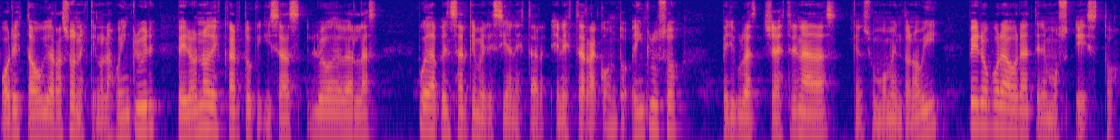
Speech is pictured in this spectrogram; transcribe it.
Por esta obvia razón es que no las voy a incluir, pero no descarto que quizás luego de verlas pueda pensar que merecían estar en este raconto e incluso películas ya estrenadas que en su momento no vi, pero por ahora tenemos esto.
